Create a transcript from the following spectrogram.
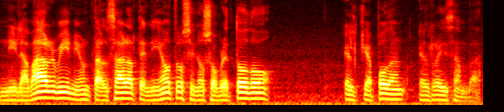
ni la Barbie, ni un tal Zárate, ni otro, sino sobre todo el que apodan el Rey Zambada.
